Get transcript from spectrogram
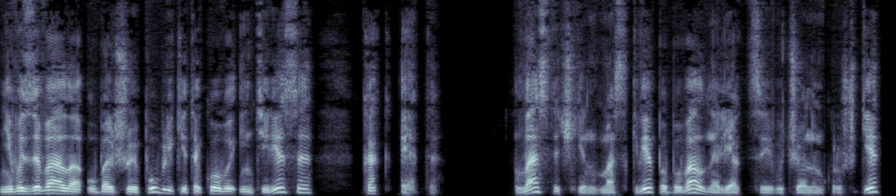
не вызывала у большой публики такого интереса, как эта. Ласточкин в Москве побывал на лекции в ученом кружке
